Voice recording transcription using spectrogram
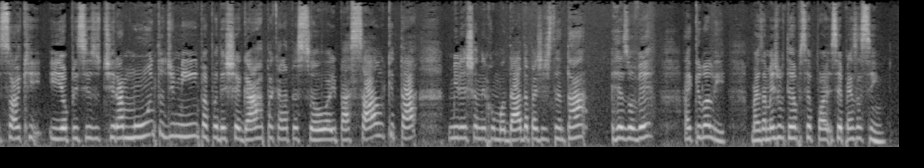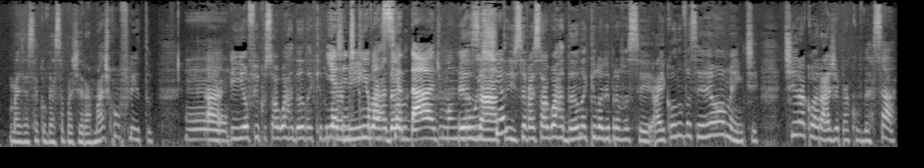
Só que e eu preciso tirar muito de mim para poder chegar para aquela pessoa e passar o que tá me deixando incomodada pra gente tentar resolver aquilo ali. Mas ao mesmo tempo você pode, você pensa assim, mas essa conversa pode gerar mais conflito. É. Ah, e eu fico só guardando aquilo e pra mim. E a gente cria guardando... uma ansiedade, uma angústia. Exato. E você vai só guardando aquilo ali para você. Aí quando você realmente tira a coragem para conversar,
